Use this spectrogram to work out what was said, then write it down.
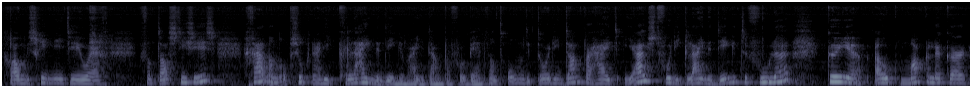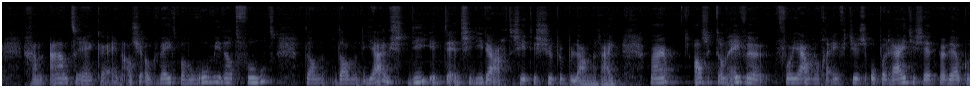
gewoon misschien niet heel erg fantastisch is. Ga dan op zoek naar die kleine dingen waar je dankbaar voor bent. Want om, door die dankbaarheid juist voor die kleine dingen te voelen, kun je ook makkelijker gaan aantrekken. En als je ook weet waarom je dat voelt, dan, dan juist die intentie die daarachter zit, is super belangrijk. Maar als ik dan even voor jou nog eventjes op een rijtje zet bij welke,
